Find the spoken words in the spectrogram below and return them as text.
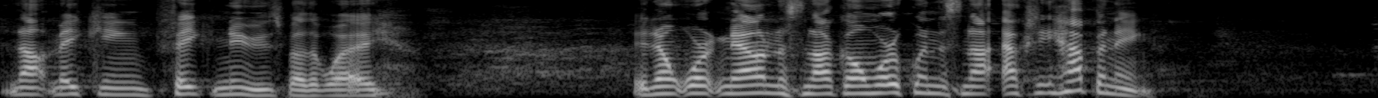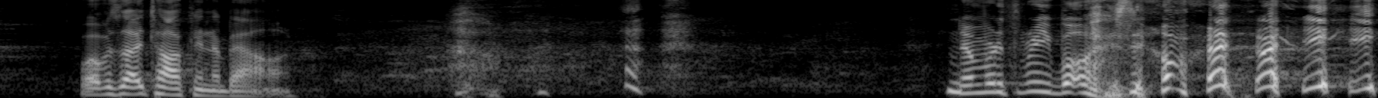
Not making fake news, by the way. It don't work now, and it's not going to work when it's not actually happening. What was I talking about? number three, what was number three?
